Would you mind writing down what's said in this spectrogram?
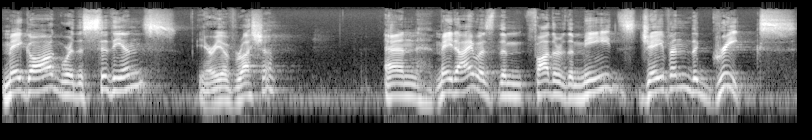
Magog were the Scythians, the area of Russia. And Madai was the father of the Medes, Javan, the Greeks.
